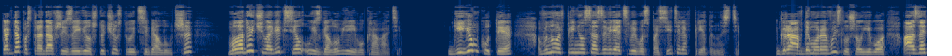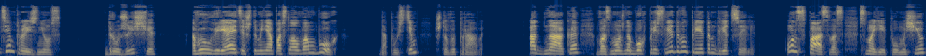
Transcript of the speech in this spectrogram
когда пострадавший заявил, что чувствует себя лучше, молодой человек сел у изголовья его кровати. Гийом Куте вновь принялся заверять своего спасителя в преданности. Граф де Море выслушал его, а затем произнес. «Дружище, вы уверяете, что меня послал вам Бог. Допустим, что вы правы. Однако, возможно, Бог преследовал при этом две цели. Он спас вас с моей помощью,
